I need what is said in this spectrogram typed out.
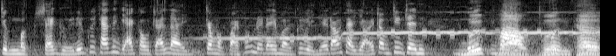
chừng mực sẽ gửi đến quý khán thính giả câu trả lời trong một vài phút nữa đây mời quý vị nhớ đón theo dõi trong chương trình Bước vào vườn thơ.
